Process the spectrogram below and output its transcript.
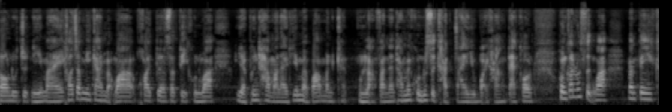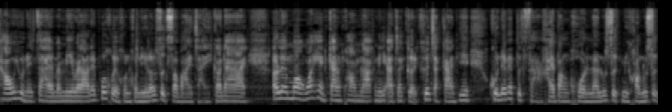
ลองดูจุดนี้ไหมเขาจะมีการแบบว่าคอยเตือนสติคุณว่า อย่าเพิ่งทำอะไรที่แบบว่ามันหุนหลังฟันนั้นทำให้คุณรู้สึกขัดใจอยู่บ่อยครั้ง แต่ก็คนก็รู้สึกว่ามันเป็นเขาอยู่ในใจมันมีเวลาได้พูดคุยกับคนคนนี้แล้วรู้สึกสบายใจก็ได้ เราเลยมองว่าเหตุการณ์ความรักนี้อาจจะเกิดขึ้นจากการที่คุณได้ไปปรึกษาใครบางคน แล้วรู้สึกมีความรู้สึก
